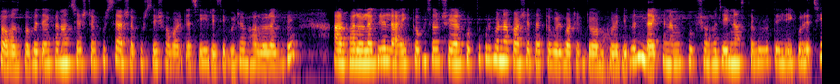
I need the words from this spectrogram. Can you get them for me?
সহজভাবে দেখানোর চেষ্টা করছি। আশা করছি সবার কাছে এই রেসিপিটা ভালো লাগবে। আর ভালো লাগলে লাইক কমেন্ট শেয়ার করতে ভুলবেন না। পাশে থাকা বেল বাটনটি অন করে দিবেন। দেখেন, আমি খুব সহজেই নাস্তাগুলো তৈরি করেছি।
